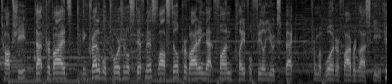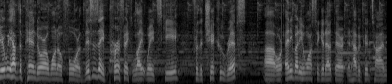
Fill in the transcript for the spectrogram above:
top sheet that provides incredible torsional stiffness while still providing that fun, playful feel you expect from a wood or fiberglass ski. Here we have the Pandora 104. This is a perfect lightweight ski for the chick who rips uh, or anybody who wants to get out there and have a good time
